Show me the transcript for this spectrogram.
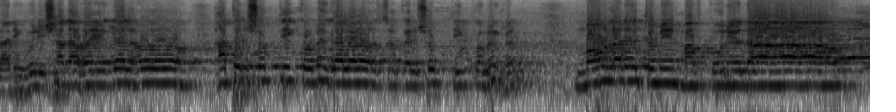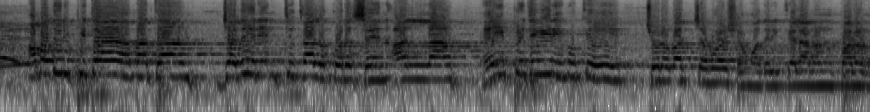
দাড়িগুলি সাদা হয়ে গেল, হাতের শক্তি কমে গেল, চোখের শক্তি কমে গেল। মৌলারে তুমি মাফ করে দাও। আমাদের পিতা মাতা যাদের ইন্তেকাল করেছেন আল্লাহ, এই পৃথিবীর বুকে ছোট বাচ্চা বয়সে আমাদেরকে লালন পালন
